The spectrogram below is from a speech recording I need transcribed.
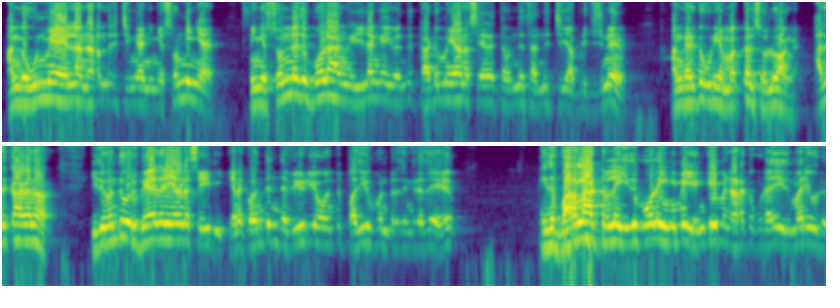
அங்க உண்மையா எல்லாம் நடந்துருச்சுங்க. நீங்க சொன்னீங்க. நீங்க சொன்னது போல அங்க இலங்கை வந்து கடுமையான சேதத்தை வந்து சந்திச்சு அப்படிச்சுன்னு அங்க இருக்கக்கூடிய மக்கள் சொல்லுவாங்க. அதுக்காக தான் இது வந்து ஒரு வேதனையான செய்தி. எனக்கு வந்து இந்த வீடியோ வந்து பதிவு பண்றதுங்கிறது இது வரலாற்றுல இது போல இனிமே எங்கேயுமே நடக்கக்கூடாது. இது மாதிரி ஒரு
